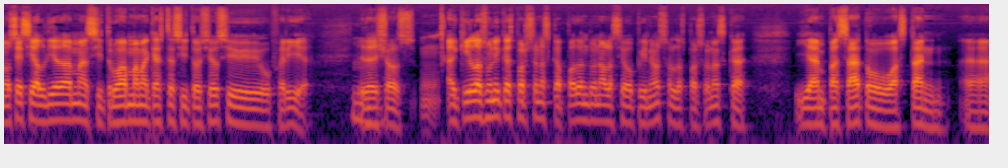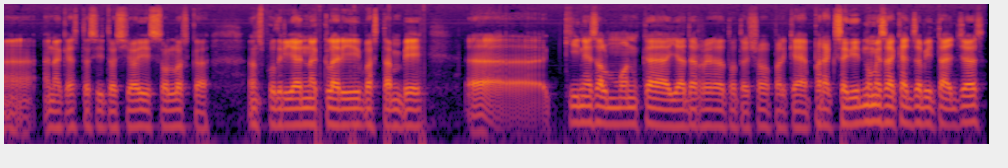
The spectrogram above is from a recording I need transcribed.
No sé si el dia de demà, si trobàvem en aquesta situació, si ho faria. Mm. És això. Aquí les úniques persones que poden donar la seva opinió són les persones que ja han passat o estan eh, en aquesta situació i són les que ens podrien aclarir bastant bé eh, quin és el món que hi ha darrere de tot això, perquè per accedir només a aquests habitatges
